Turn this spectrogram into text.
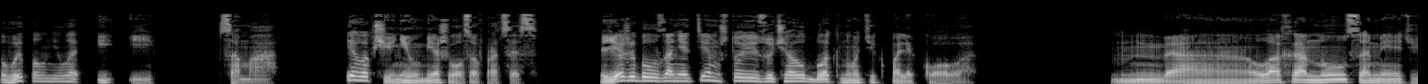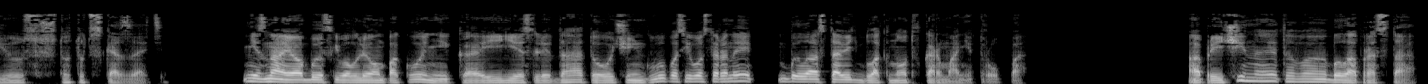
выполнила ИИ. Сама. Я вообще не вмешивался в процесс. Я же был занят тем, что изучал блокнотик Полякова. Да, лоханул Саметьюс, что тут сказать. Не знаю, обыскивал ли он покойника, и если да, то очень глупо с его стороны было оставить блокнот в кармане трупа. А причина этого была проста.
